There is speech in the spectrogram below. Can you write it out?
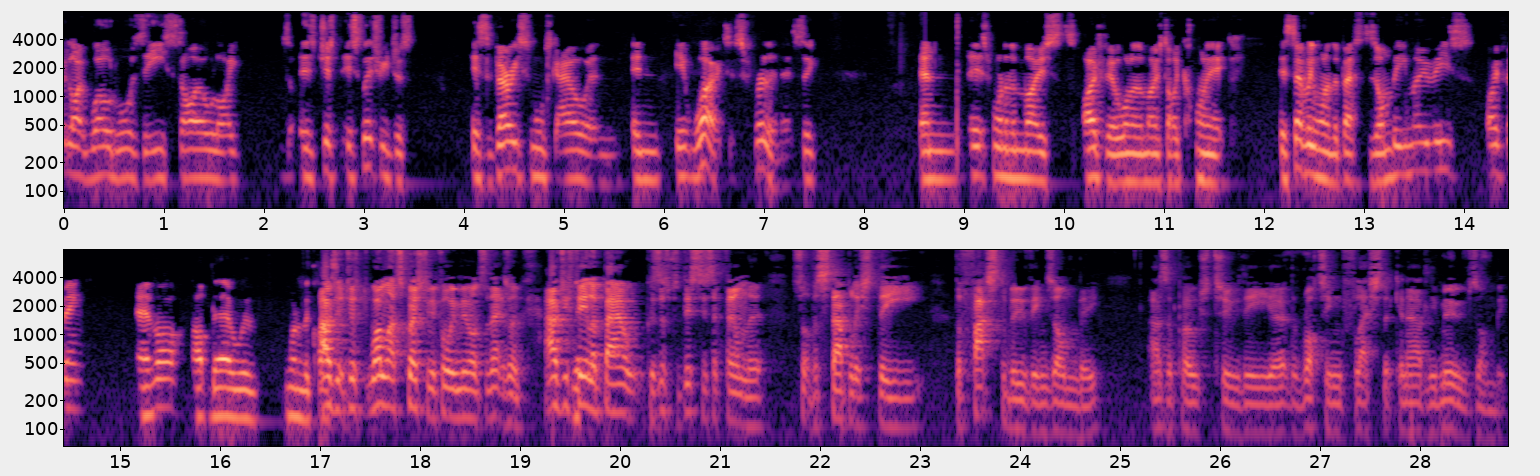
like World War Z style. Like it's just, it's literally just, it's very small scale, and and it works. It's thrilling. It's like, and it's one of the most, I feel, one of the most iconic. It's definitely one of the best zombie movies I think ever. Up there with one of the how's it? Just one last question before we move on to the next one. How do you feel about because this this is a film that sort of established the the fast moving zombie as opposed to the uh, the rotting flesh that can hardly move zombie.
